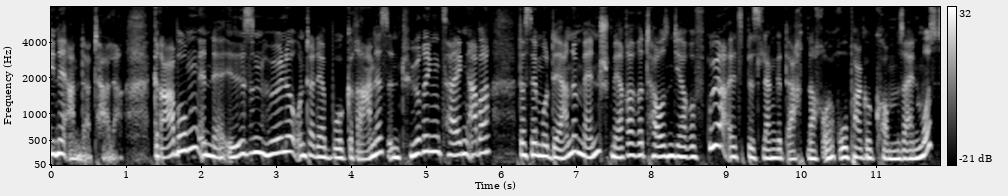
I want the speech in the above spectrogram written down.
die Neandertaler. Grabungen in der Ilsenhöhle unter der Burg Ranis in Thüringen zeigen aber, dass der moderne Mensch mehrere tausend Jahre früher als bislang gedacht nach Europa gekommen sein muss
